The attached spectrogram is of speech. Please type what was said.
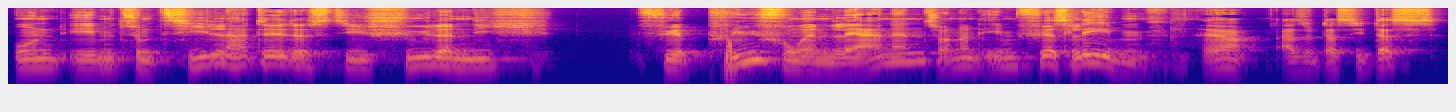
und eben zum Ziel hatte, dass die Schüler nicht für Prüfungen lernen, sondern eben fürs Leben. Ja, also dass sie das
